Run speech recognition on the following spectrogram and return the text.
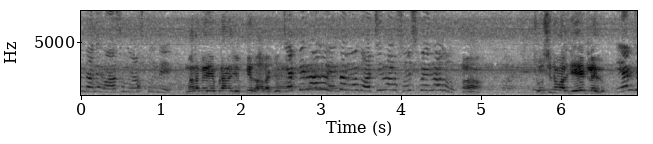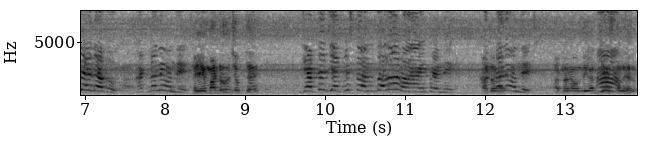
ఉండాలి? వాసన వస్తుంది. మళ్ళీ మీరు ఎప్పుడైనా చెప్పారు అలాగే? చెప్పినారు ఇంత ముందు వచ్చినారు చూసిపోయినారు. చూసిన వాళ్ళు చేయట్లేదు. ఏం చేయలేదు. అట్లనే ఉంది. ఏమంటారు చెప్తే? చెప్తే చెప్పిస్తే అంతా అయిపోయింది. అట్లనే ఉంది. అట్లనే ఉంది కానీ చేస్తలేరు.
